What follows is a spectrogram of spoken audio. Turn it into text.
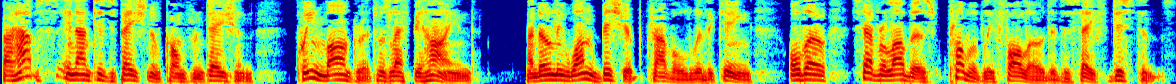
Perhaps in anticipation of confrontation, Queen Margaret was left behind, and only one bishop travelled with the king, although several others probably followed at a safe distance.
